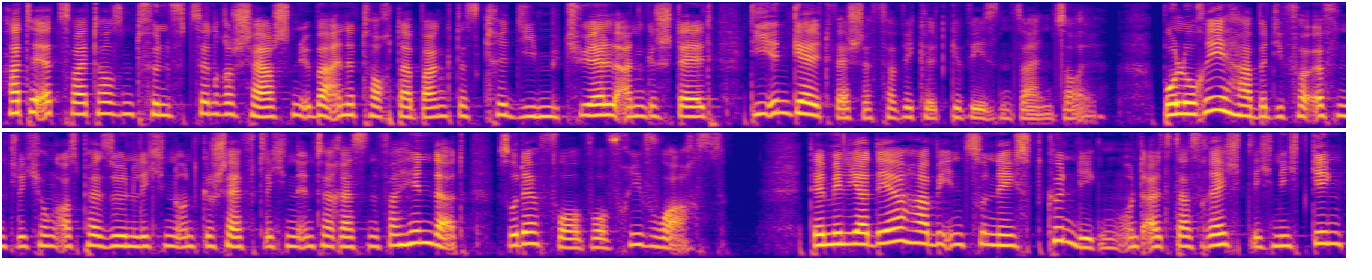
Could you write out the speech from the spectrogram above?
hatte er 2015 Recherchen über eine Tochterbank des Crédit Mutuel angestellt, die in Geldwäsche verwickelt gewesen sein soll. Bolloré habe die Veröffentlichung aus persönlichen und geschäftlichen Interessen verhindert, so der Vorwurf Rivoires. Der Milliardär habe ihn zunächst kündigen und als das rechtlich nicht ging,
